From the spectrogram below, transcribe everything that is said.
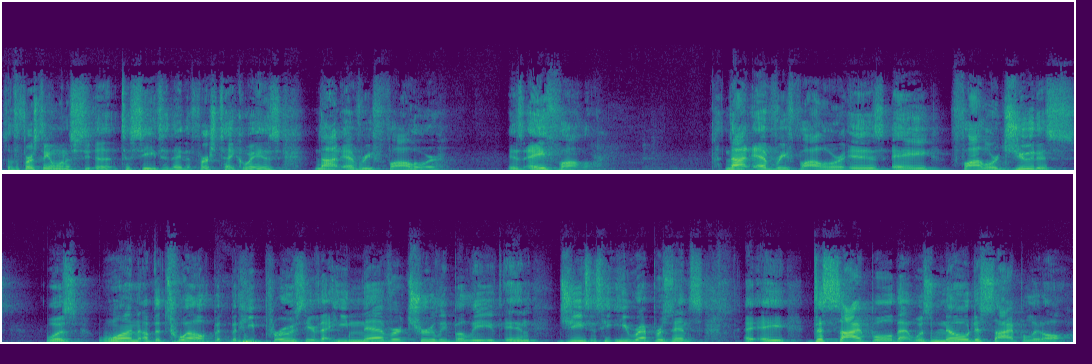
So, the first thing I want to see, uh, to see today, the first takeaway is not every follower is a follower. Not every follower is a follower. Judas was one of the 12, but, but he proves here that he never truly believed in Jesus. He, he represents a, a disciple that was no disciple at all.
